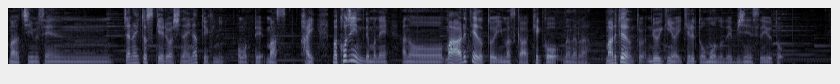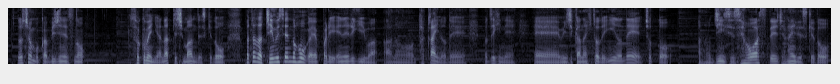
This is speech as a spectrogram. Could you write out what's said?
まあチーム戦じゃないとスケールはしないなというふうに思ってます。はい。まあ個人でもねあのー、まあある程度と言いますか結構なんだろうな、まあ、ある程度の領域にはいけると思うのでビジネスで言うと。どうしても僕はビジネスの側面にはなってしまうんですけど、まあ、ただチーム戦の方がやっぱりエネルギーはあの高いので、まあ、ぜひね、えー、身近な人でいいのでちょっとあの人生背負わせてじゃないですけど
